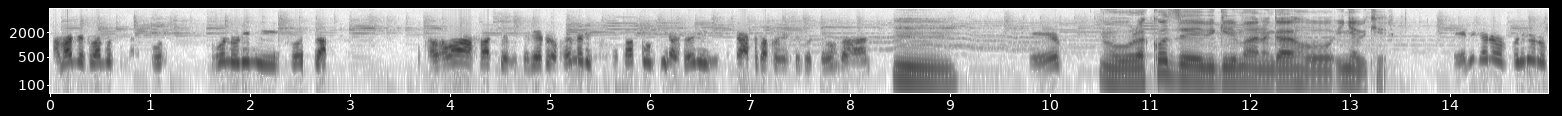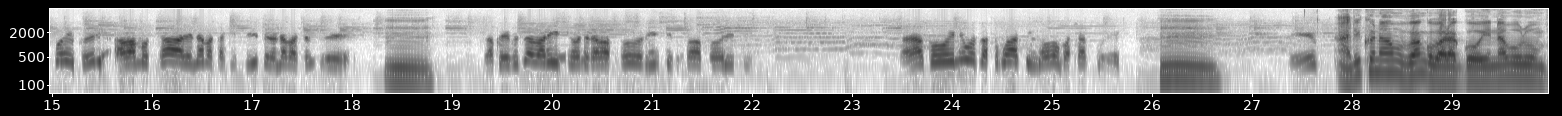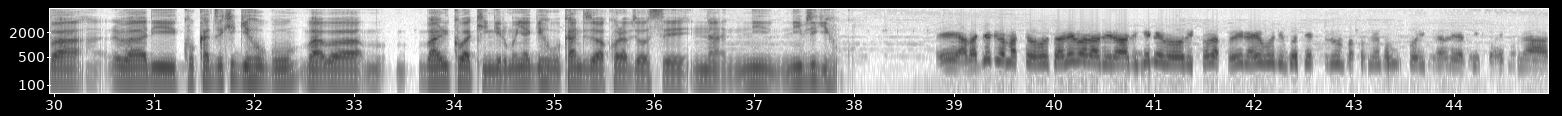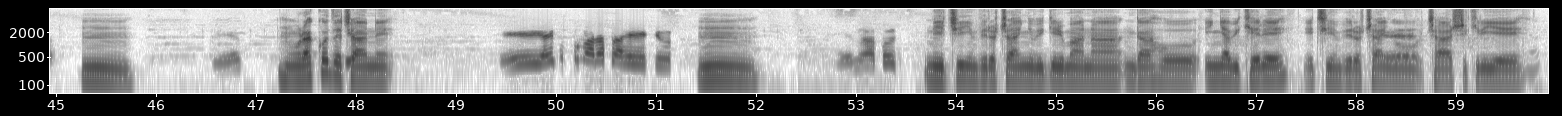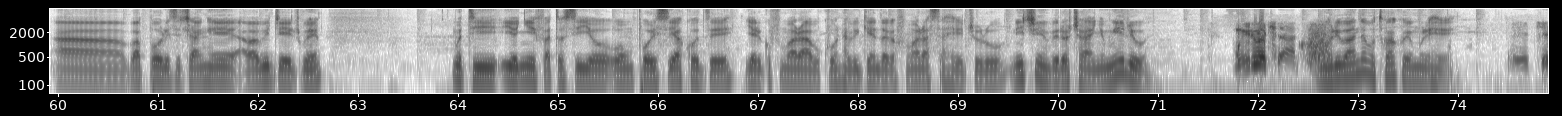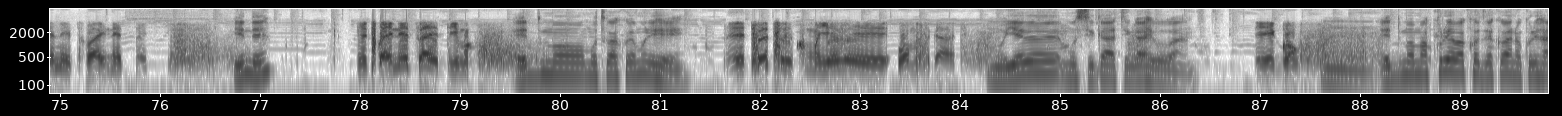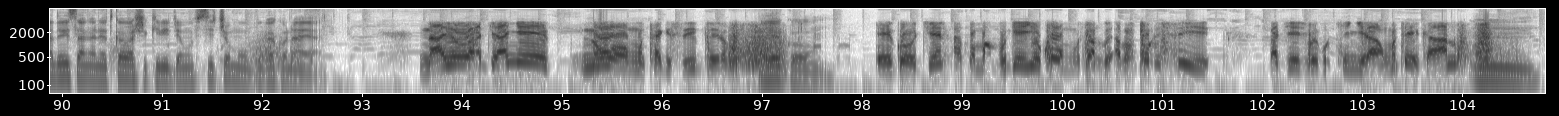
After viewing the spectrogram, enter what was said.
amaze kuba kubona uri mw'ikosa ukaba wafatwe utegerezwa kwemera ikosa kugira tori ntacyo bakoresha gutungana mm. yego. Urakoze bigira imana ngaho inyabikere rero ivyo novuga urugoye kweri abamotari n'abatakisibero n'abashoferi Mm, bakwiye kuza baritondera abapolisi kuko abapolisi baragoye niwoza kumwaka inkoho ngo acakureka mm. ariko naho muvuga ngo baragoye nabo urumva bari ku kazi k'igihugu bari kubakingira umunyagihugu kandi ibyo bakora byose ni iby'igihugu. Eh, abajejwe amatohoza rero barabiraba ingene bobikora kweri na yo ubundi bwo ndetse urumva ko umengo umupolisi nawe yavyitwayemo nabi. Mm. yego urakoze cyane. Eh, ariko ko marasa hejuru Mm. Eh, murakoze. Ni iciyumviro canyu bigira imana ngaho inyabikere iciyumviro canyu cashikiriye abapolisi canke ababijejwe. Muti iyo nyifato siyo uwo mupolisi yakoze yari gufuma araba ukuntu abigenza agafuma arasa hejuru. N'iciyumviro canyu mwiriwe? Mwiriwe cyane. Muri bande mutwakuye muri he? Je nitwaye neza inde? Nitwaye neza edimo. Edmo mutwakuye muri he? Eh, tuwe turi ku muyebe wa musigati. Muyebe musigati ngahe bubanza yego. Mm, edmo amakuru y'abakoze ko hano kuri hadiyo y'isanganiro twabashikirije mufise ico muvuga ko naya na yo ajyanye n'uwo mutagisibero yego. Ego je nagomba mvuge yuko musanzwe abapolisi bajejwe gukingira umutekano. Mm,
